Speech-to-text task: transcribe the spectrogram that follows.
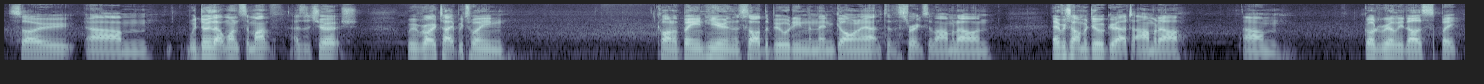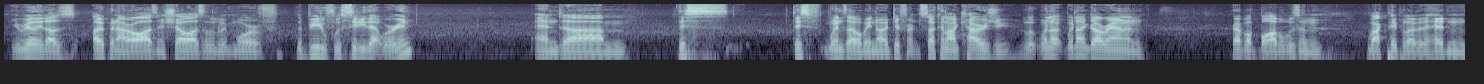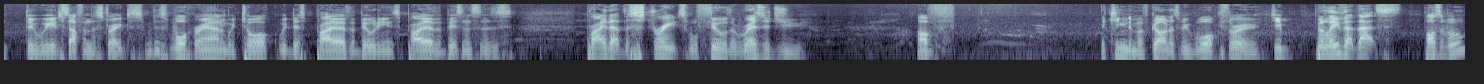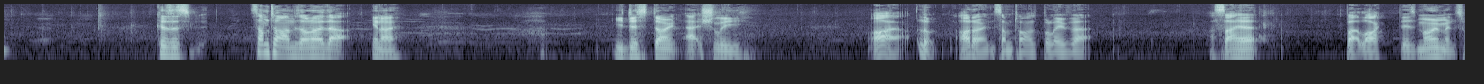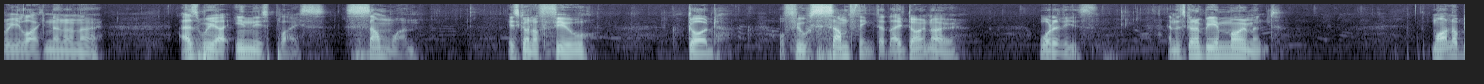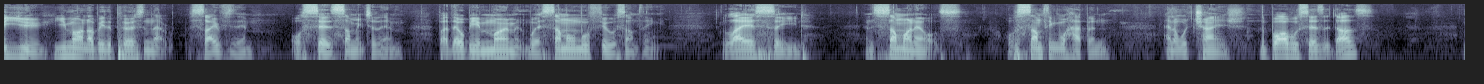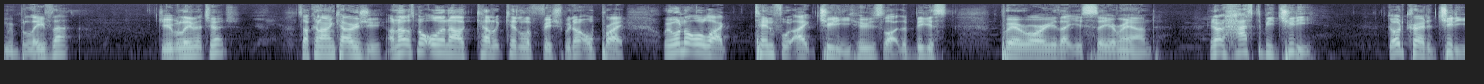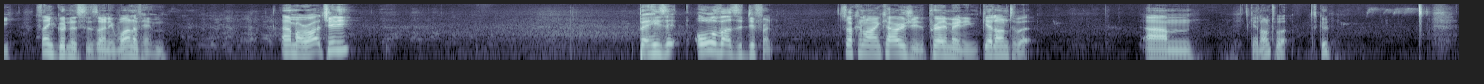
So um, we do that once a month as a church. We rotate between kind of being here inside the building and then going out into the streets of Armadale. And every time we do go out to Armadale, um, God really does speak. He really does open our eyes and show us a little bit more of the beautiful city that we're in. And um, this this Wednesday will be no different. So can I encourage you? Look, don't, we don't go around and grab our Bibles and whack people over the head and do weird stuff in the streets. We just walk around and we talk. We just pray over buildings, pray over businesses, pray that the streets will feel the residue of the kingdom of God as we walk through. Do you believe that that's possible? Because it's sometimes I know that, you know, you just don't actually. I look, I don't sometimes believe that. I say it, but like, there's moments where you're like, no, no, no. As we are in this place, someone is going to feel God or feel something that they don't know what it is. And there's going to be a moment. Might not be you. You might not be the person that saves them or says something to them. But there'll be a moment where someone will feel something, lay a seed, and someone else or something will happen and it will change. The Bible says it does. We believe that. Do you believe it, church? So can I encourage you? I know it's not all in our kettle of fish. We don't all pray. We're not all like 10 foot 8 Chitty, who's like the biggest prayer warrior that you see around. You don't have to be Chitty. God created Chitty. Thank goodness there's only one of him. Am I right, Chitty? But he's, all of us are different. So can I encourage you, the prayer meeting, get onto it. Um, get onto it. It's good.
